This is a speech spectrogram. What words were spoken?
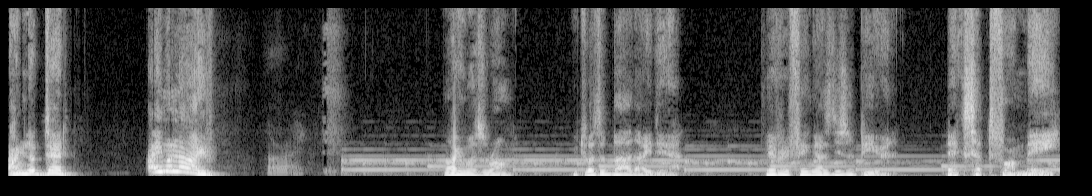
I'm not dead. I'm alive! I was wrong. It was a bad idea. Everything has disappeared, except for me.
